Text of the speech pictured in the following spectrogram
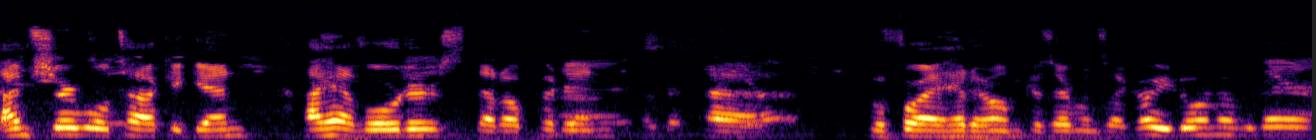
I'm sure we'll talk again. I have orders that I'll put in uh, before I head home because everyone's like, "Oh, you're going over there?"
